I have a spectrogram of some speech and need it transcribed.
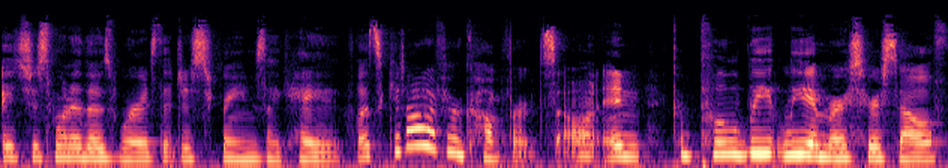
it's just one of those words that just screams like, hey, let's get out of your comfort zone and completely immerse yourself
